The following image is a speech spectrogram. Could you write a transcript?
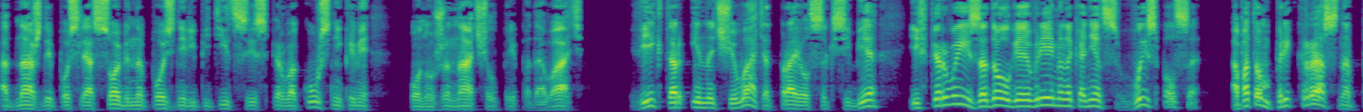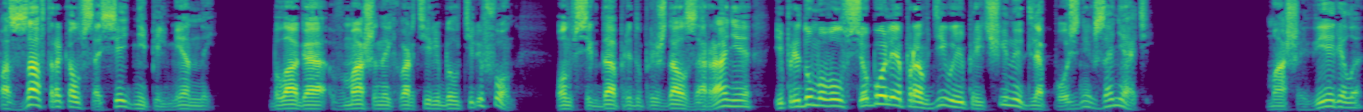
Однажды после особенно поздней репетиции с первокурсниками он уже начал преподавать. Виктор и ночевать отправился к себе и впервые за долгое время, наконец, выспался, а потом прекрасно позавтракал в соседней пельменной. Благо, в Машиной квартире был телефон. Он всегда предупреждал заранее и придумывал все более правдивые причины для поздних занятий. Маша верила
